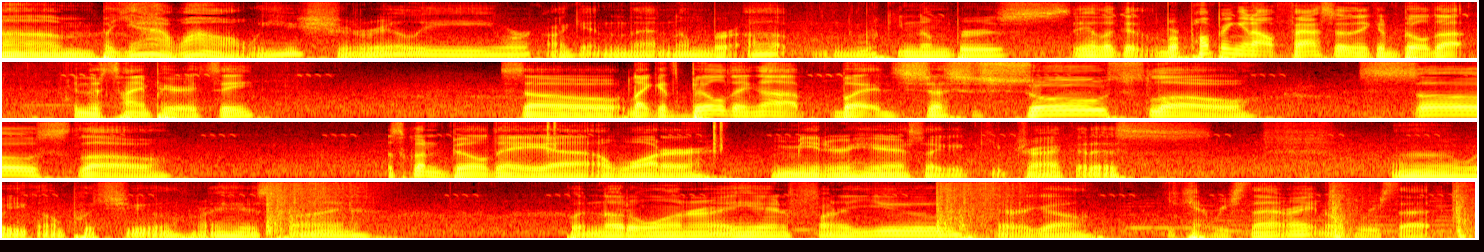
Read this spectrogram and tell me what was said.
Um, but yeah, wow, we should really work on getting that number up. Rookie numbers. Yeah, look at we're pumping it out faster than they can build up in this time period. See? So like it's building up, but it's just so slow, so slow. Let's go and build a uh, a water meter here so I can keep track of this. Uh, where you gonna put you? Right here is fine. Put another one right here in front of you. There we go. You can't reach that, right? No, I can reach that.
